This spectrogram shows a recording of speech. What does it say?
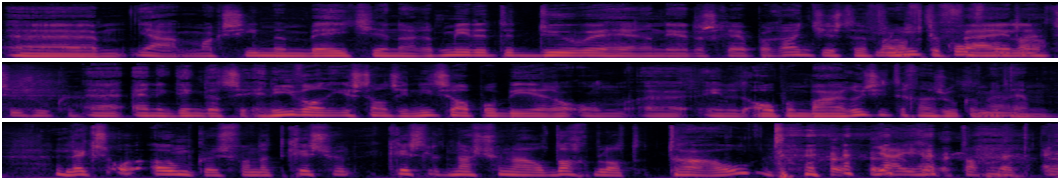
ehm, ja, Maxime een beetje naar het midden te duwen... her en der de scherpe randjes te, vanaf te de veilen. confrontatie zoeken. Eh, en ik denk dat ze in ieder geval in eerste instantie niet zal proberen... om eh, in het openbaar ruzie te gaan zoeken met hem. Lex Oomkes van het Christ- Christelijk Nationaal Dagblad Trouw. Jij hebt dat met eh,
